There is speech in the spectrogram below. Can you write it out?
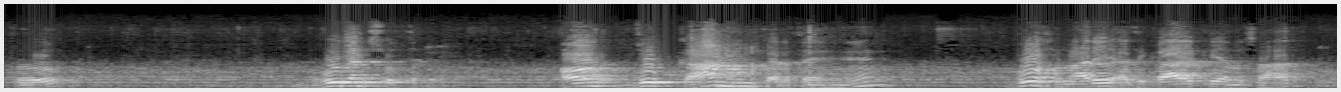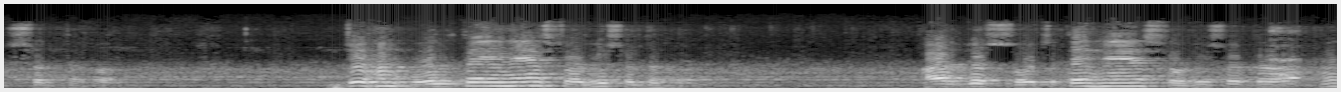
तो भोजन सूत्र। और जो काम हम करते हैं वो हमारे अधिकार के अनुसार शुद्ध हो। जो हम बोलते हैं, सो भी शुद्ध हो। और जो सोचते हैं, सो भी शुद्ध हो। हैं?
